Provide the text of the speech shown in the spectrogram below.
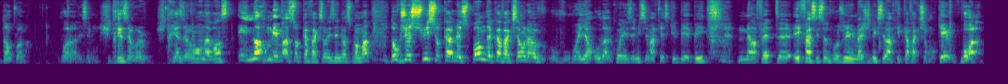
Donc voilà. Voilà les amis, je suis très heureux, je suis très heureux, on avance énormément sur K-Faction les amis en ce moment. Donc je suis sur le spawn de K-Faction, là, vous, voyez en haut dans le coin les amis, c'est marqué skill PP. Mais en fait, euh, effacez ça de vos yeux et imaginez que c'est marqué K-Faction, ok? Voilà.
